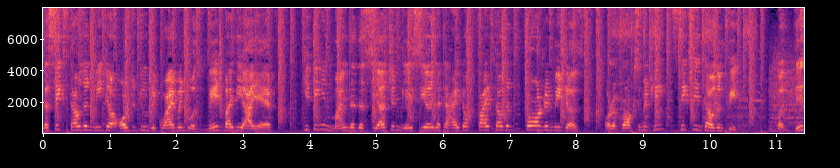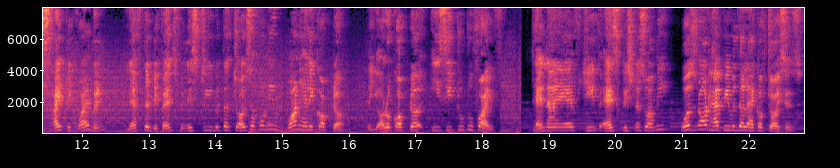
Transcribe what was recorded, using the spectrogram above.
The 6000 meter altitude requirement was made by the IAF keeping in mind that the Siachen Glacier is at a height of 5400 meters or approximately 16,000 feet. But this height requirement left the Defense Ministry with a choice of only one helicopter, the Eurocopter EC-225. Then IAF Chief S. Krishnaswamy was not happy with the lack of choices.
